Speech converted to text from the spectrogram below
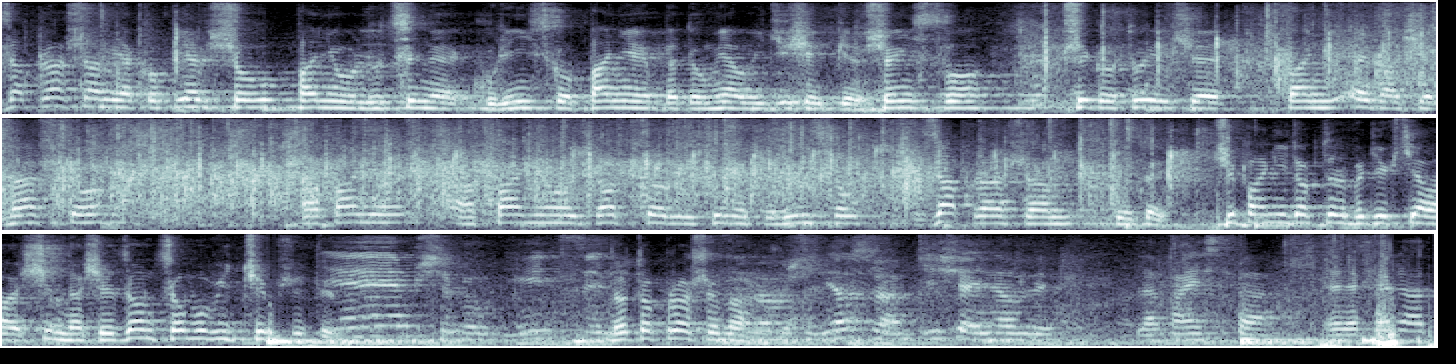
Zapraszam jako pierwszą panią Lucynę Kulińską. Panie będą miały dzisiaj pierwszeństwo. Przygotuje się pani Ewa Siemaszko, a panią, a panią doktor Lucynę Kulińską zapraszam tutaj. Czy pani doktor będzie chciała si- na siedząco mówić, czy przy tym? Nie, przy mównicy. No to proszę bardzo. Przyniosłam dzisiaj nowy dla Państwa referat,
